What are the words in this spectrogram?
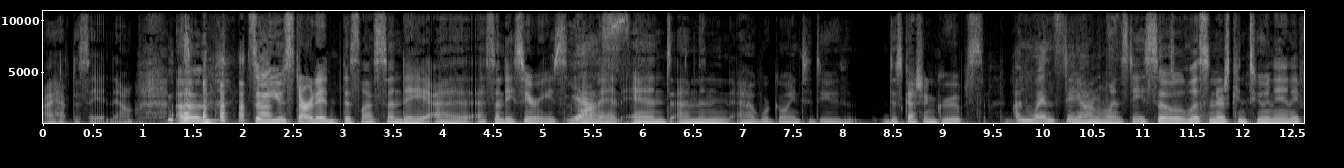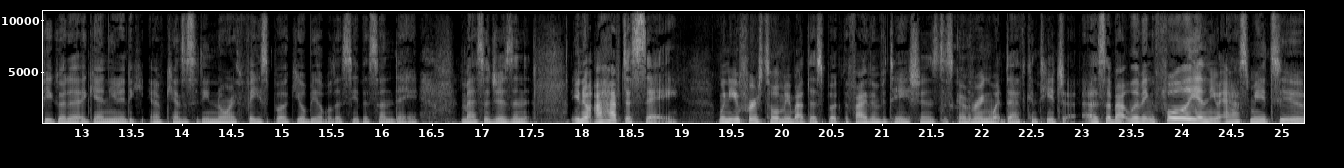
I have to say it now. Um, so you started this last Sunday uh, a Sunday series on Yes. it, and and then uh, we're going to do discussion groups On Wednesday yeah, on. Wednesday. So listeners can tune in if you go to again Unity of Kansas City North Facebook. You'll be able to see the Sunday messages, and you know I have to say. When you first told me about this book, The Five Invitations, Discovering What Death Can Teach Us About Living Fully, and you asked me to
